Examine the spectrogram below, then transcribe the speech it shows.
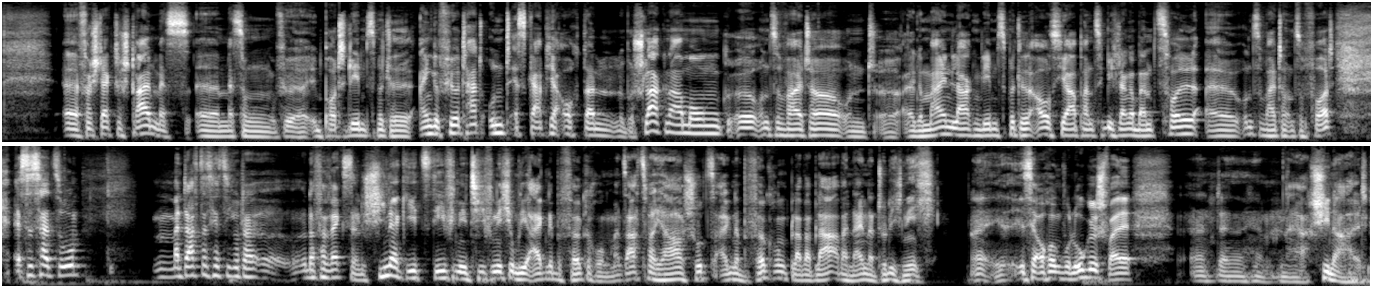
äh, verstärkte Strahlmessungen äh, für Importe Lebensmittel eingeführt hat. Und es gab ja auch dann eine Beschlagnahmung äh, und so weiter. Und äh, allgemein lagen Lebensmittel aus Japan ziemlich lange beim Zoll äh, und so weiter und so fort. Es ist halt so, man darf das jetzt nicht unter, äh, unter verwechseln. China geht's definitiv nicht um die eigene Bevölkerung. Man sagt zwar, ja, Schutz eigener Bevölkerung, bla bla bla, aber nein, natürlich nicht. Äh, Ist ja auch irgendwo logisch, weil, äh, naja, China halt.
